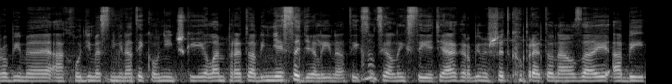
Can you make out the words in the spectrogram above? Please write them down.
robíme a chodíme s nimi na tie koníčky len preto, aby nesedeli na tých no. sociálnych sieťach. Robíme všetko preto naozaj, aby,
